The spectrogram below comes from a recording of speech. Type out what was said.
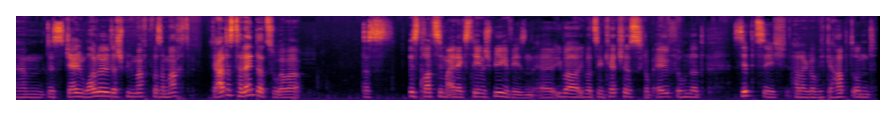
Ähm, dass Jalen Waddle das Spiel macht, was er macht. Der hat das Talent dazu, aber das ist trotzdem ein extremes Spiel gewesen. Äh, über, über 10 Catches, ich glaube 11 für 170 hat er, glaube ich, gehabt und,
